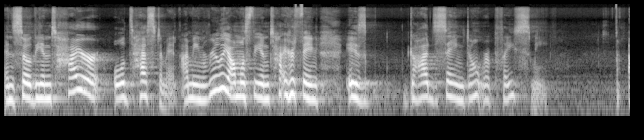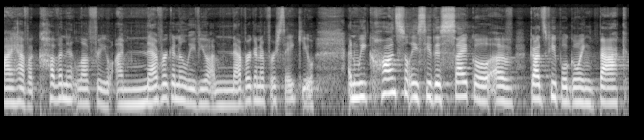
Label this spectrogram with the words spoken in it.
And so the entire Old Testament, I mean, really almost the entire thing, is God saying, Don't replace me. I have a covenant love for you. I'm never going to leave you. I'm never going to forsake you. And we constantly see this cycle of God's people going back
